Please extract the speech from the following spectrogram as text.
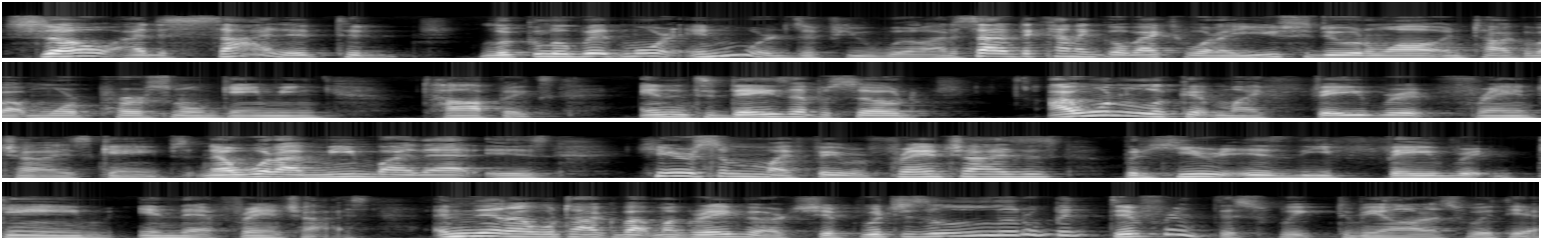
So I decided to look a little bit more inwards, if you will. I decided to kind of go back to what I used to do in a while and talk about more personal gaming topics. And in today's episode, I want to look at my favorite franchise games. Now, what I mean by that is here are some of my favorite franchises, but here is the favorite game in that franchise. And then I will talk about my graveyard shift, which is a little bit different this week, to be honest with you.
